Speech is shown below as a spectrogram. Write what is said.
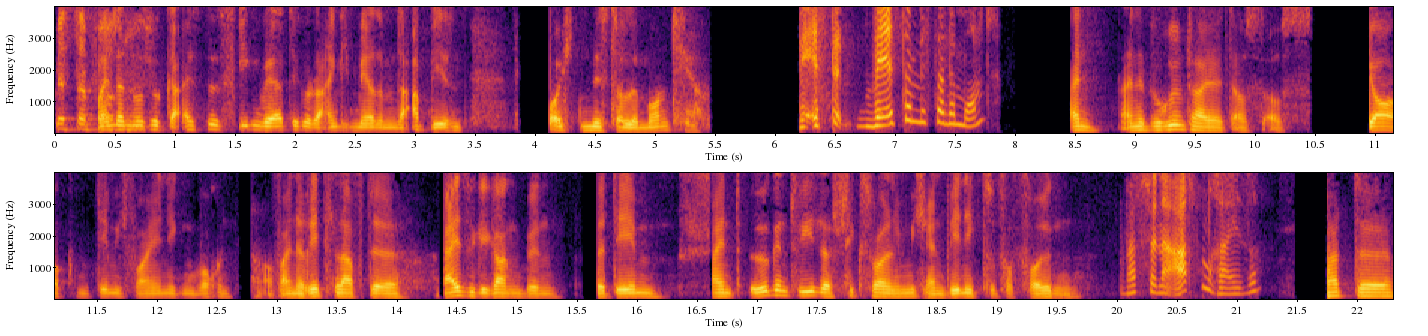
Mr. Ich meine dann nur so geistesgegenwärtig oder eigentlich mehr oder minder abwesend. Wir bräuchten Mr. Lemont hier. Wer ist denn, wer ist denn Mr. Lemont? Ein, eine Berühmtheit aus, aus New York, mit dem ich vor einigen Wochen auf eine rätselhafte Reise gegangen bin. Seitdem scheint irgendwie das Schicksal mich ein wenig zu verfolgen. Was für eine Art von Reise? Hat, äh,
